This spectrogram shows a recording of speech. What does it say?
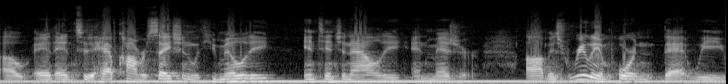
uh, and, and to have conversation with humility, intentionality, and measure. Um, it's really important that we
